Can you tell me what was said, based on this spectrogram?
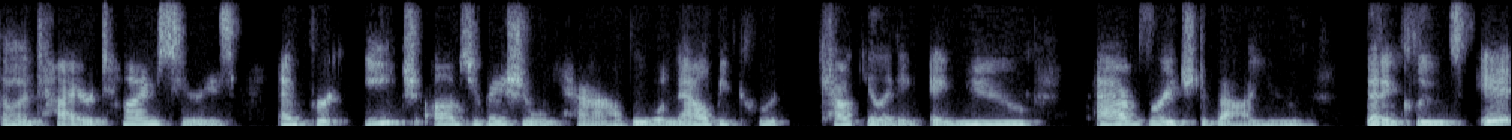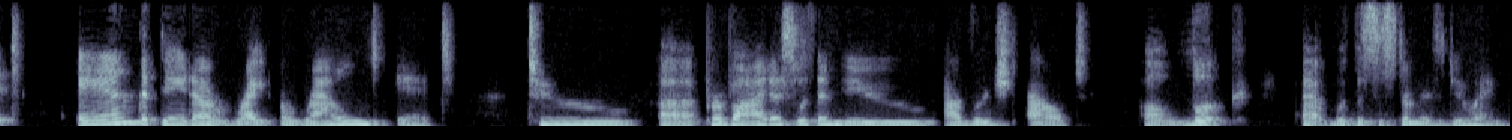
the entire time series and for each observation we have, we will now be calculating a new averaged value that includes it and the data right around it to uh, provide us with a new averaged out uh, look at what the system is doing.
